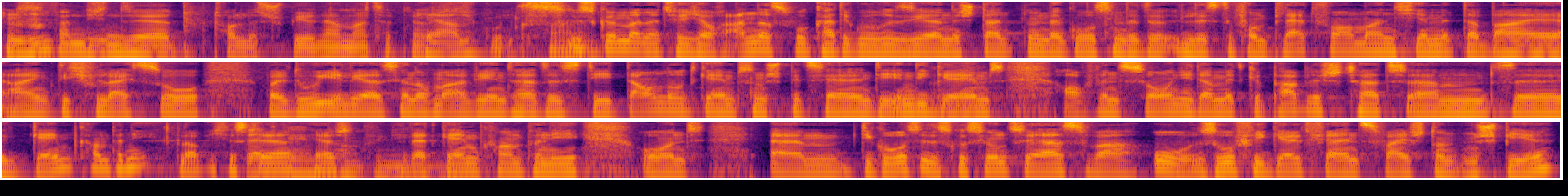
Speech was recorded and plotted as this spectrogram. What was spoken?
Das mhm. fand ich ein sehr tolles Spiel damals, hat mir ja, richtig gut gefallen. Das können wir natürlich auch anderswo kategorisieren. Es stand nur in der großen Liste von Plattformern hier mit dabei. Mhm. Eigentlich vielleicht so, weil du, Elias, ja nochmal erwähnt hattest, die Download-Games im Speziellen, die Indie-Games, mhm. auch wenn Sony damit gepublished hat, ähm, The Game Company, glaube ich, ist That der Game Company. That Game Company. Und ähm, die große Diskussion zuerst war, oh, so viel Geld für ein Zwei-Stunden-Spiel.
